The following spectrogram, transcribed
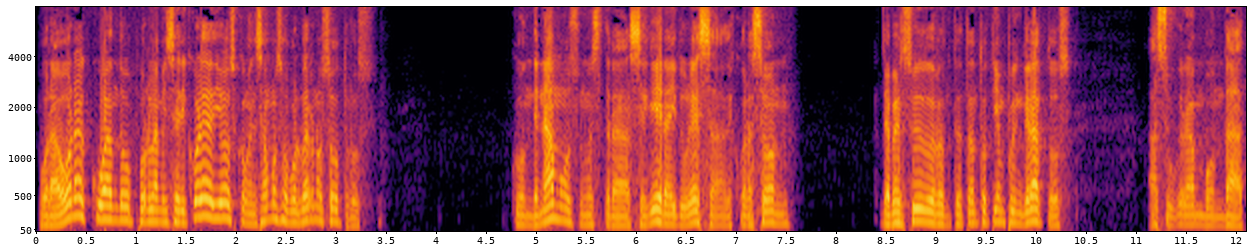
Por ahora, cuando por la misericordia de Dios comenzamos a volver nosotros, condenamos nuestra ceguera y dureza de corazón de haber sido durante tanto tiempo ingratos a su gran bondad.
